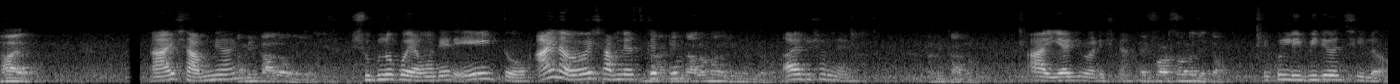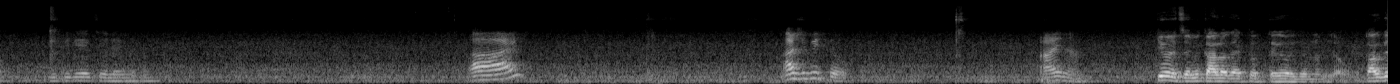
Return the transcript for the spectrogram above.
হাই। আয় সামনে আয়। আমি কালো জন্য। শুকনো কই আমাদের? এই তো। আয় না ওই সামনে আজকে একটু। আয় একটু সামনে। আমি কালো। আয় ইয়ার্কি মারিস না। এই ফর্সা হলে যেতাম। একটু লিবিডিও ছিল। লিবিডিও চলে গেল। আয়। আসবি তো। আয় না। কি হয়েছে? আমি কালো দেখ তোর থেকে ওই জন্য আমি যাব। কালকে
